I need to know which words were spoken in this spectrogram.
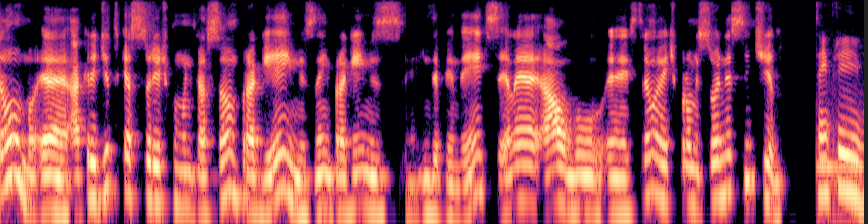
Então, é, acredito que a assessoria de comunicação para games, né, para games independentes, ela é algo é, extremamente promissor nesse sentido. Sempre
